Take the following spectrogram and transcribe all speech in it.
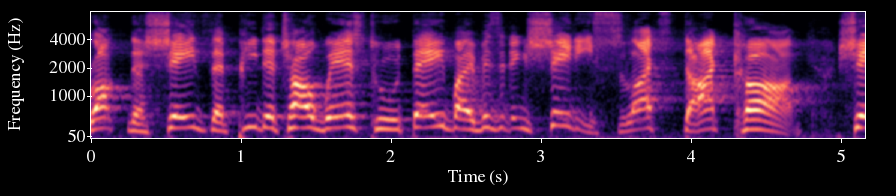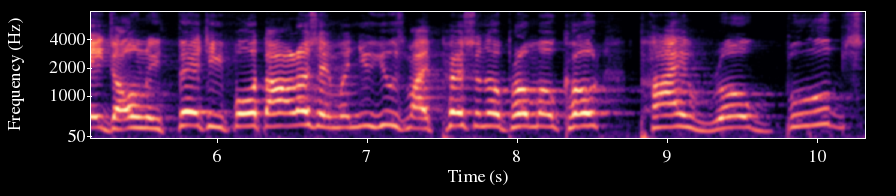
Rock the shades that Peter Chao wears today by visiting ShadySluts.com. Shades are only $34, and when you use my personal promo code PYROBOOBS,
